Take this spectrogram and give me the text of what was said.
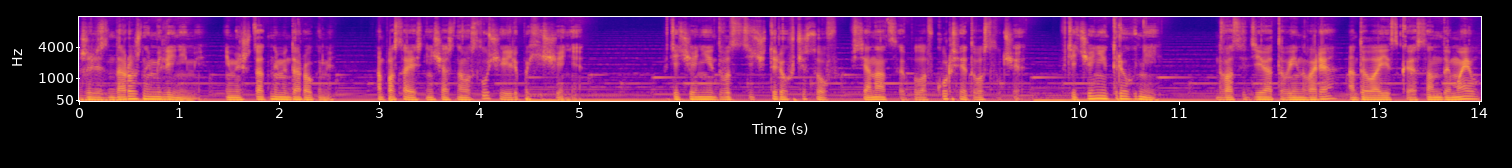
железнодорожными линиями и межштатными дорогами, опасаясь несчастного случая или похищения. В течение 24 часов вся нация была в курсе этого случая. В течение трех дней, 29 января, Аделаидская Sunday Mail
